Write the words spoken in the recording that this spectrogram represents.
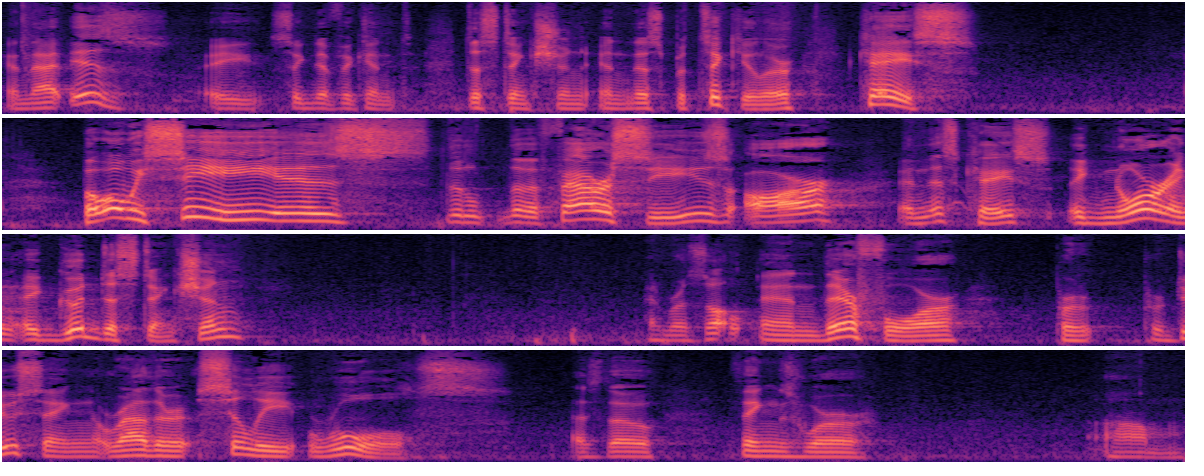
And that is a significant distinction in this particular case. But what we see is the, the Pharisees are, in this case, ignoring a good distinction and, result, and therefore producing rather silly rules, as though things were um,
